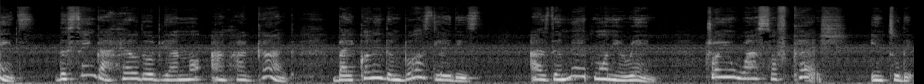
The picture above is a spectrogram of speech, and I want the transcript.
Point, the singer held Obiano and her gang by calling them boss ladies as they made money rain, throwing wads of cash into the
